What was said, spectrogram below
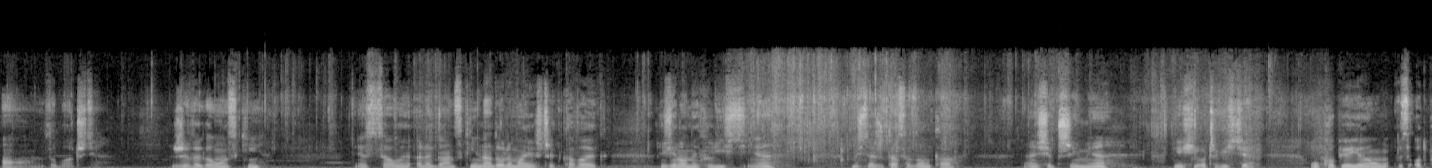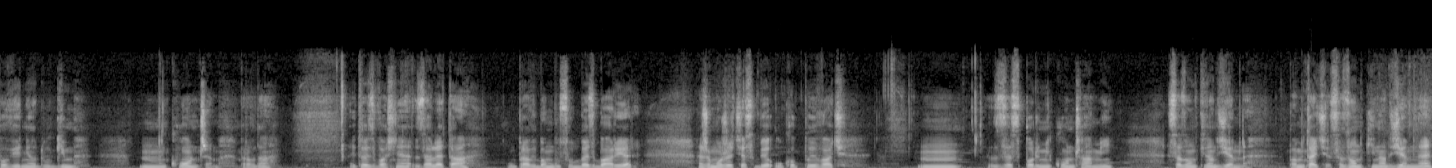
O, zobaczcie. Żywe gałązki. Jest cały elegancki. Na dole ma jeszcze kawałek zielonych liści, nie? Myślę, że ta sadzonka e, się przyjmie. Jeśli oczywiście ukopię ją z odpowiednio długim mm, kłączem, prawda? I to jest właśnie zaleta uprawy bambusów bez barier, że możecie sobie ukopywać mm, ze sporymi kłączami sadzonki nadziemne. Pamiętajcie, sadzonki nadziemne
